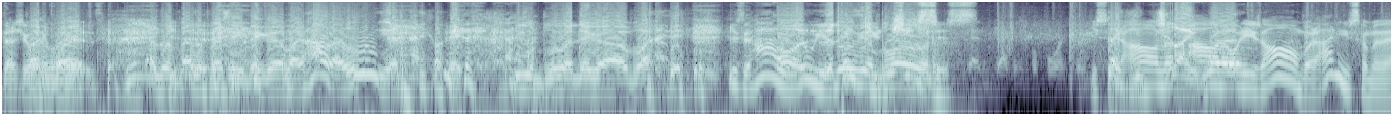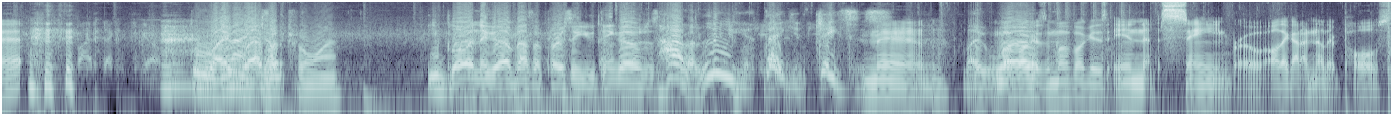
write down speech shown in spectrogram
that shit was Like, hilarious. That's the, that's the first thing you think of, like, hallelujah. like, you just blew a nigga up, like, he said, "Hallelujah, the dude's thank you, blown. Jesus." 10 seconds before insertion. He said, Thank "I you, don't know, like, I don't know what? what he's on, but I need some of that." 5 seconds to go. Ooh, Like, like, I jumped for one. You blow a nigga up, that's the first thing you think of, just hallelujah, thank you, Jesus. Man, Like, what? motherfuckers, the motherfucker is insane, bro. Oh, they got another pulse.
